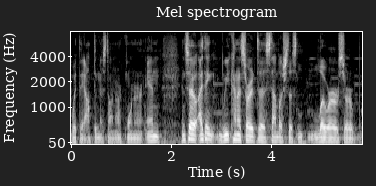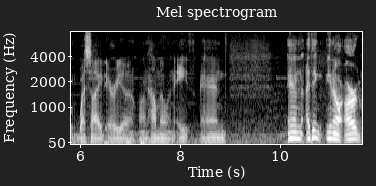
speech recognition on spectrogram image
with the Optimist on our corner. And and so I think we kind of started to establish this lower sort of west side area on Howell Mill and 8th. And and I think you know our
